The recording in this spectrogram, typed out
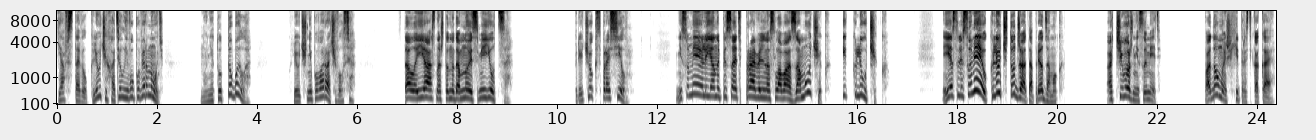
Я вставил ключ и хотел его повернуть. Но не тут-то было. Ключ не поворачивался. Стало ясно, что надо мной смеются. Крючок спросил, не сумею ли я написать правильно слова «замочек» и «ключик». Если сумею, ключ тут же отопрет замок. Отчего ж не суметь? Подумаешь, хитрость какая.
